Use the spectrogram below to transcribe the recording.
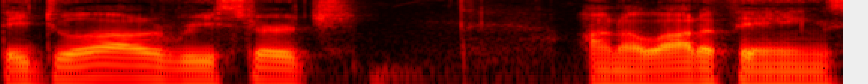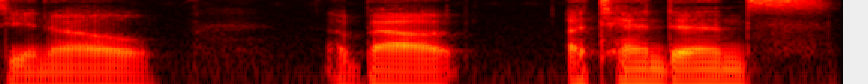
they do a lot of research on a lot of things, you know, about attendance,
